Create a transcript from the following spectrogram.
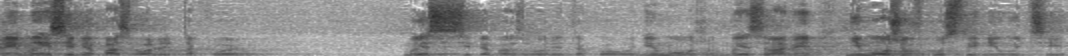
ли мы себе позволить такое? Мы себе позволить такого не можем. Мы с вами не можем в пустыне уйти.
